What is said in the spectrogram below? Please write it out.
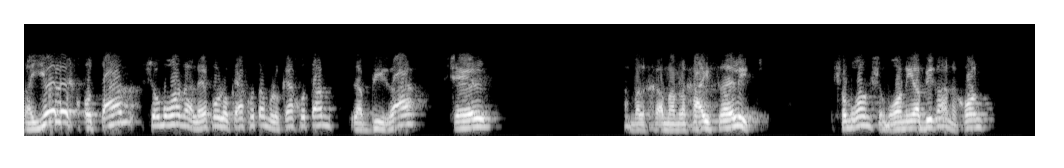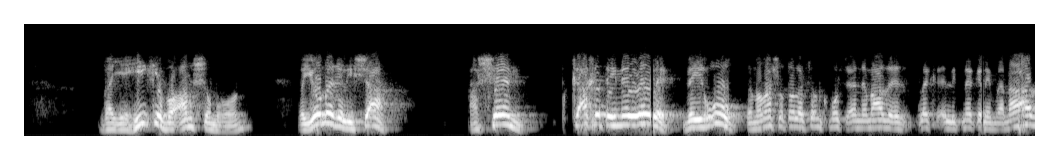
וילך אותם שומרונה. לאיפה הוא לוקח אותם? הוא לוקח אותם לבירה של הממלכה, הממלכה הישראלית. שומרון, שומרון היא הבירה, נכון? ויהי כבואם שומרון, ויאמר אלישע, השם קח את עיני אלה ויראו, זה ממש אותו לשון כמו שנאמר לפני כן עם הנער,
